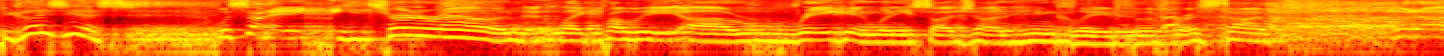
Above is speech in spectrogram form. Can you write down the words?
Yglesias, what's up? And he, he turned around like probably uh, Reagan when he saw John Hinckley for the first time, but. Uh,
